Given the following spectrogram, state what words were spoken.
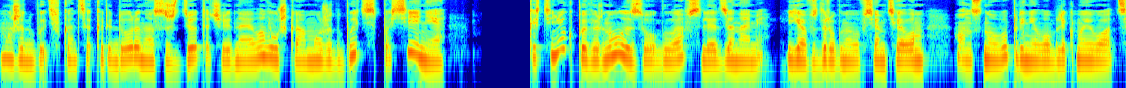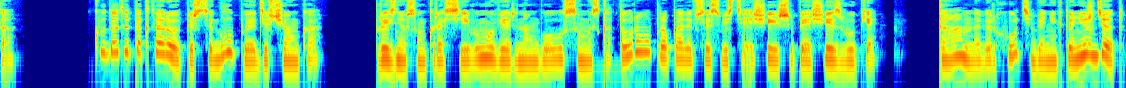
Может быть, в конце коридора нас ждет очередная ловушка, а может быть, спасение. Костенюк повернул из-за угла вслед за нами. Я вздрогнула всем телом. Он снова принял облик моего отца. «Куда ты так торопишься, глупая девчонка?» Произнес он красивым, уверенным голосом, из которого пропали все свистящие и шипящие звуки. «Там, наверху, тебя никто не ждет».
